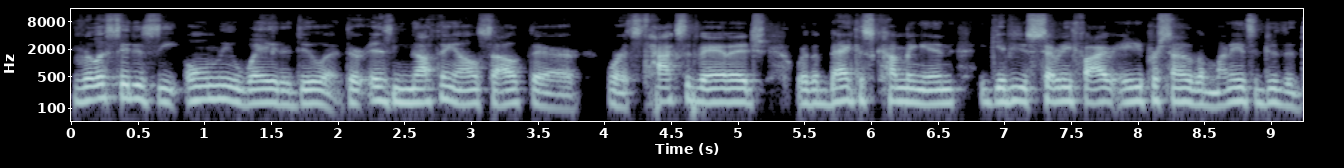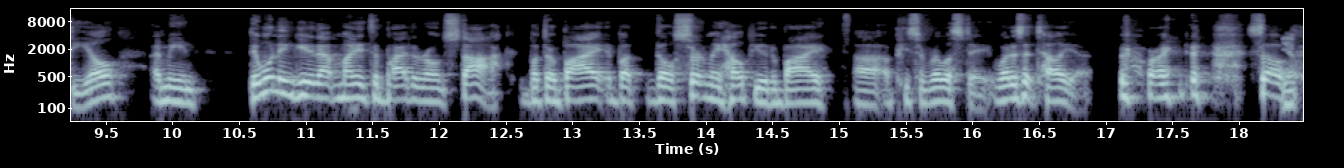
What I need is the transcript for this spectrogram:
real estate is the only way to do it. There is nothing else out there where it's tax advantage, where the bank is coming in and give you 75, 80% of the money to do the deal. I mean, they wouldn't give you that money to buy their own stock, but they'll buy, but they'll certainly help you to buy uh, a piece of real estate. What does it tell you? right. So yep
